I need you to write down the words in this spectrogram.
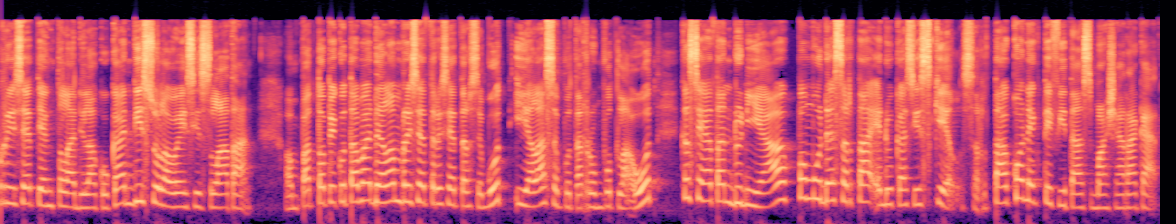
riset yang telah dilakukan di Sulawesi Selatan. Empat topik utama dalam riset-riset tersebut ialah seputar rumput laut, kesehatan dunia, pemuda serta edukasi skill, serta konektivitas masyarakat.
